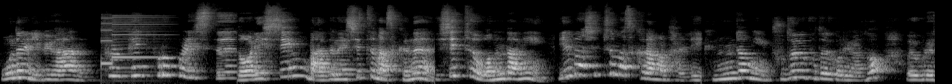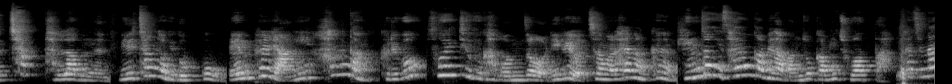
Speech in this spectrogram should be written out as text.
오늘 리뷰한 풀핏 프로폴리스 너리싱 마그넷 시트 마스크는 이 시트 원단이 일반 시트 마스크랑은 달리 굉장히 부들부들거리면서 얼굴에 착 달라붙는 밀착력이 높고 앰플 양이 한강 그리고 소이튜브가 먼저 리뷰 요청을 할 만큼 굉장히 사용감이나 만족감이 좋았다. 하지만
